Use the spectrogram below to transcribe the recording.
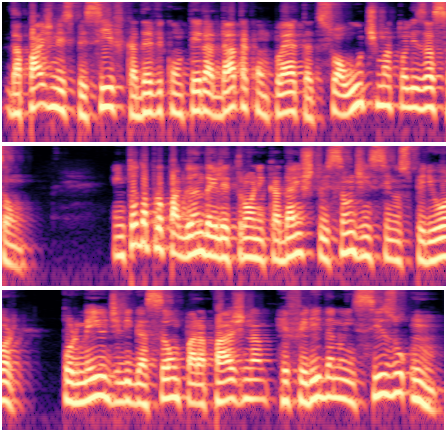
Da página específica deve conter a data completa de sua última atualização. Em toda propaganda eletrônica da instituição de ensino superior, por meio de ligação para a página referida no inciso 1,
